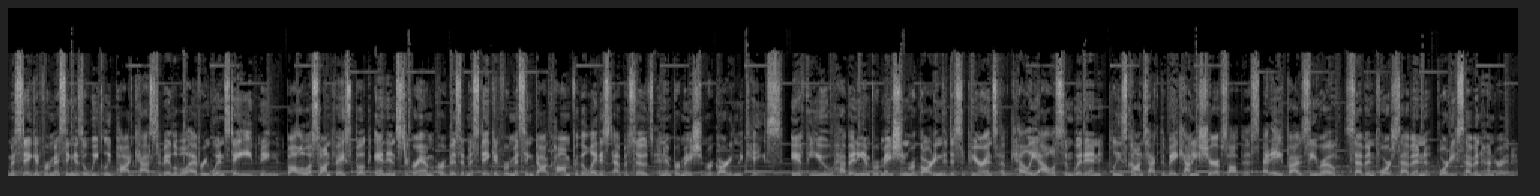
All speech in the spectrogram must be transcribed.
Mistaken for Missing is a weekly podcast available every Wednesday evening. Follow us on Facebook and Instagram or visit mistakenformissing.com for the latest episodes and information regarding the case. If you have any information regarding the disappearance of Kelly Allison Whitten, please contact the Bay County Sheriff's Office at 850 747 4700.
